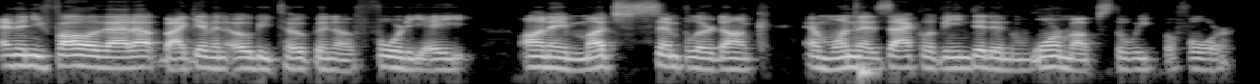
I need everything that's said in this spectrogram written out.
and then you follow that up by giving Obi Toppin a 48 on a much simpler dunk and one that Zach LaVine did in warmups the week before.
